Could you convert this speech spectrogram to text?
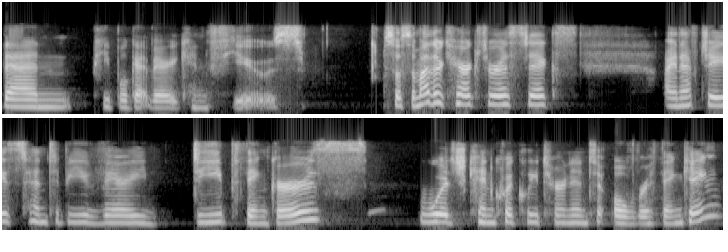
then people get very confused. So, some other characteristics INFJs tend to be very deep thinkers, which can quickly turn into overthinking.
